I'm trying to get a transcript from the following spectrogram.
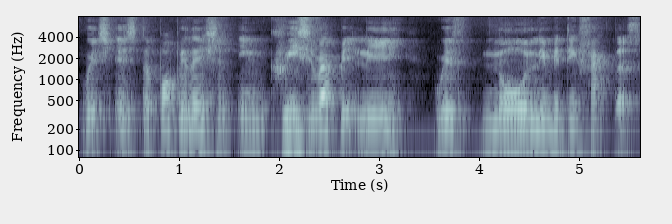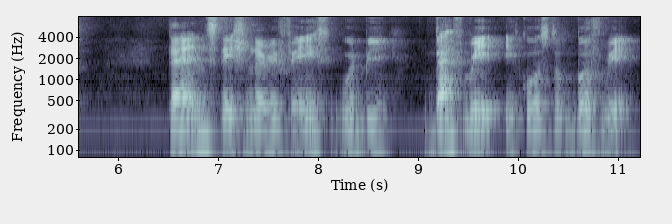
which is the population increase rapidly with no limiting factors. Then stationary phase would be death rate equals to birth rate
